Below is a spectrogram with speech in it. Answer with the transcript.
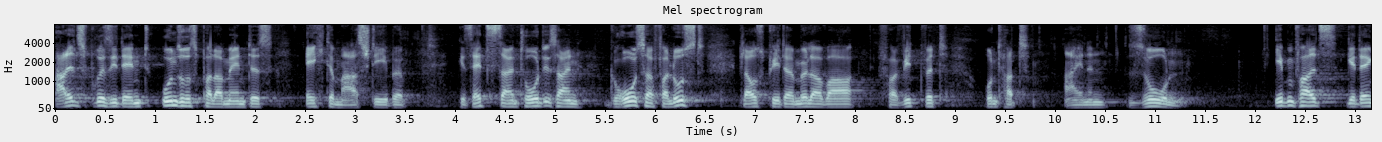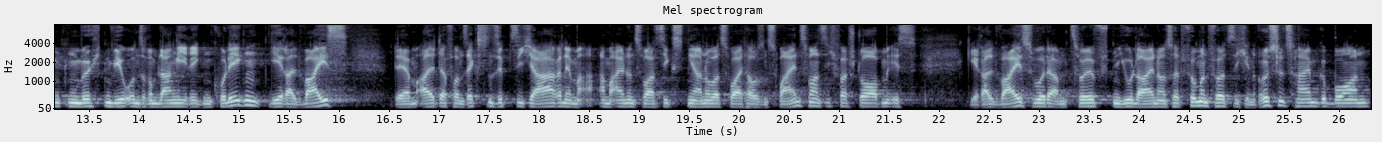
als Präsident unseres Parlaments echte Maßstäbe gesetzt. Sein Tod ist ein großer Verlust. Klaus-Peter Möller war verwitwet und hat einen Sohn. Ebenfalls gedenken möchten wir unserem langjährigen Kollegen Gerald Weiß, der im Alter von 76 Jahren am 21. Januar 2022 verstorben ist. Gerald Weiß wurde am 12. Juli 1945 in Rüsselsheim geboren.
